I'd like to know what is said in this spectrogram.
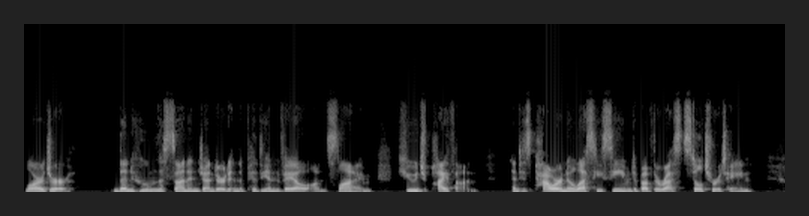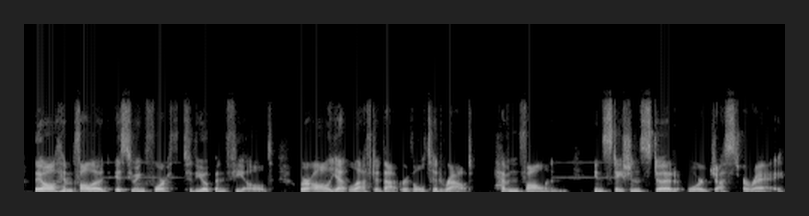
larger than whom the sun engendered in the Pythian vale on slime, huge Python, and his power no less he seemed above the rest still to retain. They all him followed, issuing forth to the open field, where all yet left of that revolted rout, heaven fallen, in station stood or just array,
